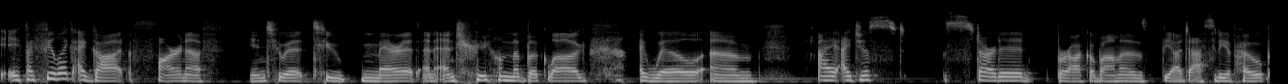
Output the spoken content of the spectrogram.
if I feel like I got far enough into it to merit an entry on the book log, I will. Um, I, I just started Barack Obama's The Audacity of Hope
